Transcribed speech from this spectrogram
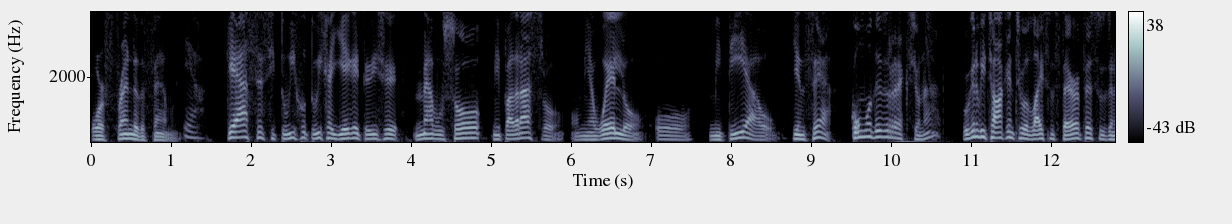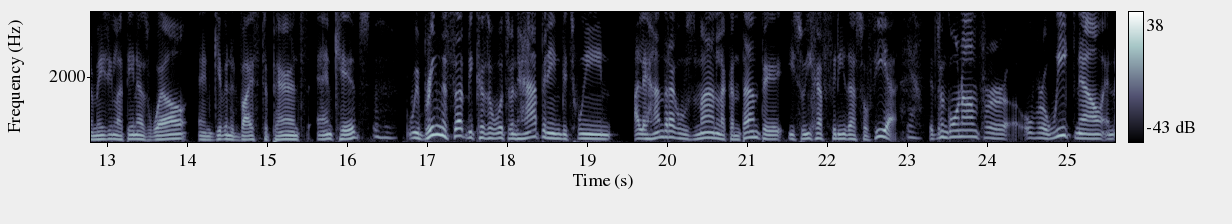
or a friend of the family? Yeah. ¿Qué haces si tu hijo o tu hija llega y te dice, me abusó mi padrastro o mi abuelo o mi tía o quien sea? ¿Cómo debes reaccionar? We're going to be talking to a licensed therapist who's an amazing Latina as well and giving advice to parents and kids. We bring this up because of what's been happening between Alejandra Guzmán, la cantante, y su hija Frida Sofía. Yeah. It's been going on for over a week now, and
